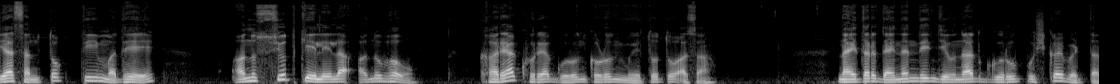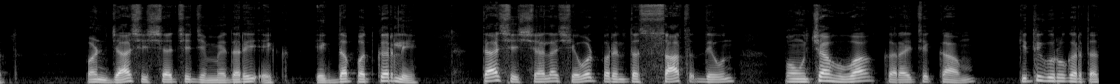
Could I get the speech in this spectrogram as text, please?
या संतोक्तीमध्ये अनुस्यूत केलेला अनुभव खऱ्या खुऱ्या गुरूंकडून मिळतो तो असा. नाहीतर दैनंदिन जीवनात गुरु पुष्कळ भेटतात. पण ज्या शिष्याची जिम्मेदारी एक एकदा पत्करली त्या शिष्याला शेवटपर्यंत साथ देऊन पहुंचा हुवा करायचे काम किती गुरु करतात?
